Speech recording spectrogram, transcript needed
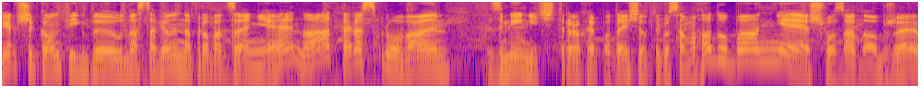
Pierwszy konfig był nastawiony na prowadzenie, no a teraz spróbowałem zmienić trochę podejście do tego samochodu, bo nie szło za dobrze,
